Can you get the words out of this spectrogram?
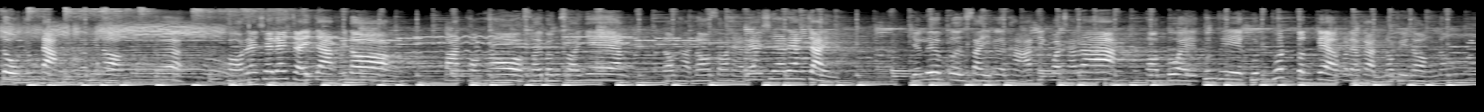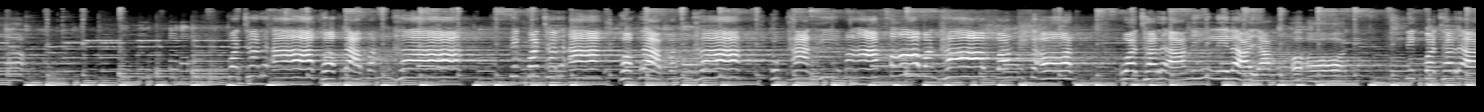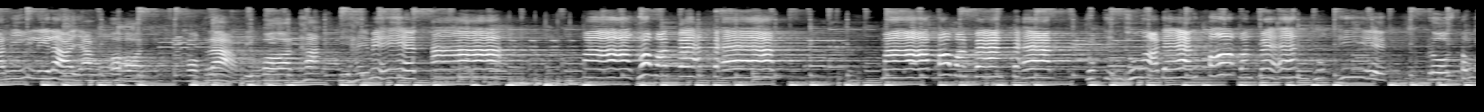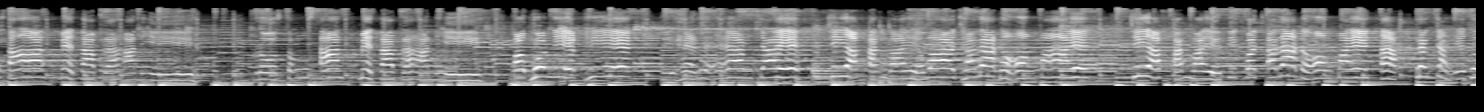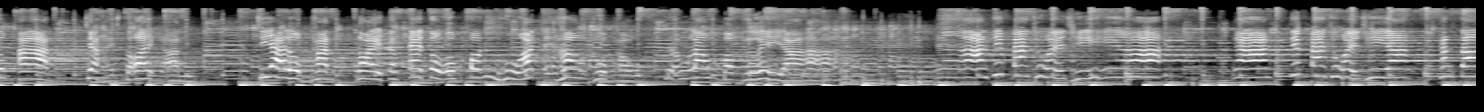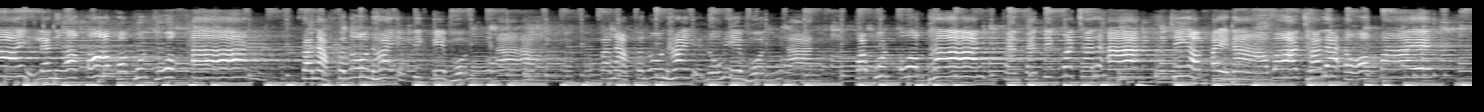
โดงทั้งดังเด้อพี่น้องเด้อขอแรงใช้แรงใจจากพี่น้องปานของเฮาซอยเบิงซอยแยงน้องค่ะน้องต่อแห่แรงเชื่อแรงใจ อย่าลืมเอินใส่เอินหาติ๊กวัชราพร้อมด้วยคุณพี่คุณทศต้นแก้วก็แล้วกันน้องพี่น้องเนาะวัชราขอกราบวันทาติ๊กวัชราขอกราบวันทาทุกท่านที่มาขอวันทาฟังก่อนวัชรานี้ลีลายังอ่อน รานีลีลายังอ่อน ขอกราบดิงวอนท่าน นับสนุนให้ติ๊กมีผลงานสนับสนุนให้หนูมีผลงาน ขอบคุณพวกทานแฟนแฟนติ๊กวัชราเชียบไปหน้าวัชระดอกไม้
